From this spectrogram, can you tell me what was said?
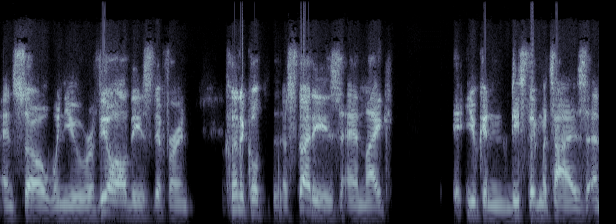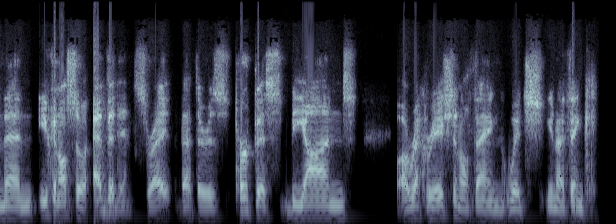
And so when you reveal all these different clinical studies and like you can destigmatize and then you can also evidence, right, that there's purpose beyond a recreational thing, which, you know, I think,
